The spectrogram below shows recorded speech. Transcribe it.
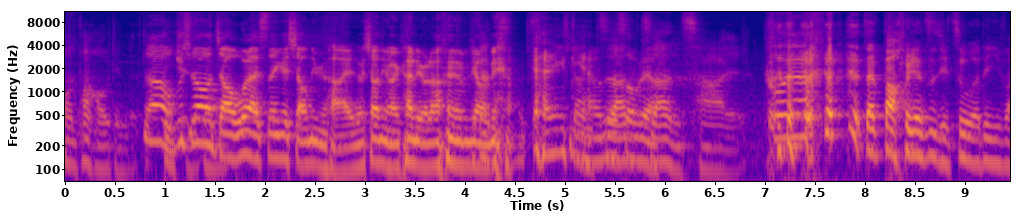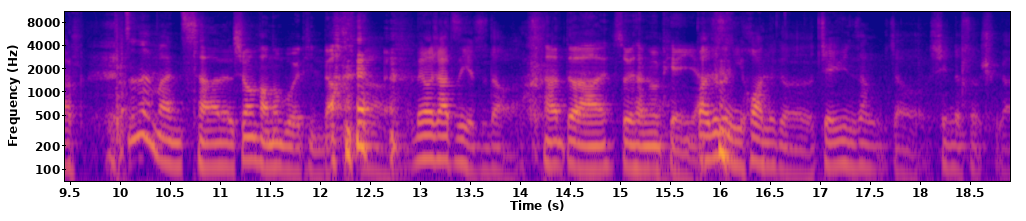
换换好一点的。对啊，我不希望找我未来生一个小女孩，小女孩看流浪汉尿尿，干一点，我真的受不了。治安很差哎。对啊，在抱怨自己住的地方。真的蛮差的，希望房东不会听到。没有，他自己也知道了。啊，对啊，所以才那么便宜啊。不然就是你换那个捷运上比较新的社区啊。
